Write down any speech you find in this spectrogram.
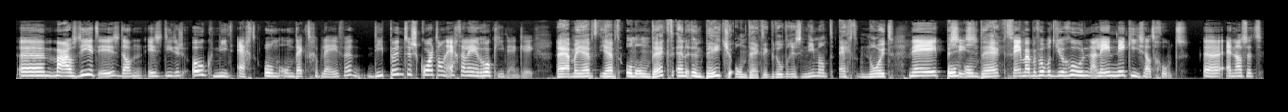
Ehm, maar als die het is, dan is die dus ook niet echt onontdekt gebleven. Die punten scoort dan echt alleen Rocky, denk ik. Nou ja, maar je hebt, je hebt onontdekt en een beetje ontdekt. Ik bedoel, er is niemand echt nooit Nee, precies. onontdekt. Nee, maar bijvoorbeeld Jeroen, alleen Nicky zat goed. Eh, en als het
